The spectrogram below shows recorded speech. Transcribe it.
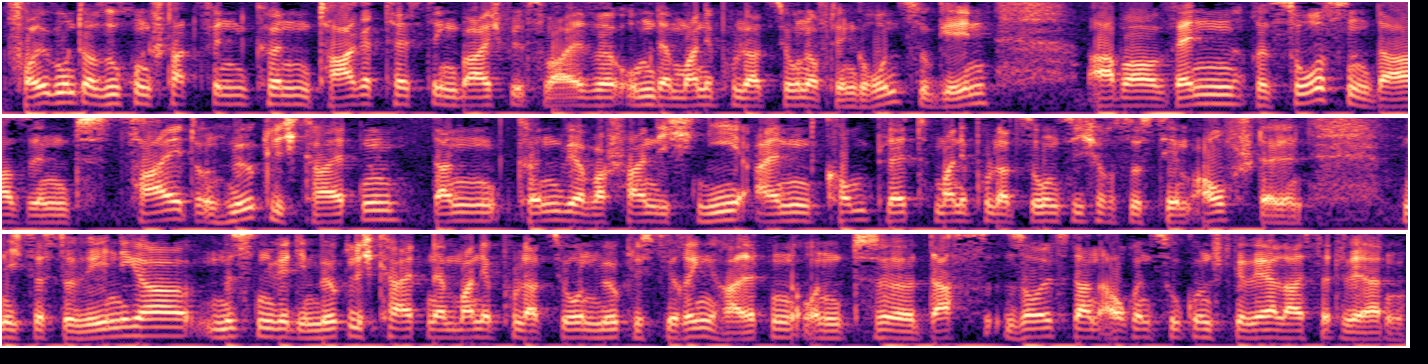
Folgeuntersuchungen stattfinden können, Target-Testing beispielsweise, um der Manipulation auf den Grund zu gehen. Aber wenn Ressourcen da sind, Zeit und Möglichkeiten, dann können wir wahrscheinlich nie ein komplett manipulationssicheres System aufstellen. Nichtsdestoweniger müssen wir die Möglichkeiten der Manipulation möglichst gering halten und äh, das sollte dann auch in Zukunft gewährleistet werden.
